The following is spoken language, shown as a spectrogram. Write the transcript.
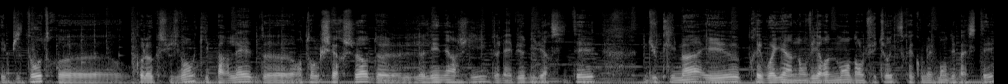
et puis d'autres euh, au colloque suivant qui parlaient en tant que chercheurs de, l'énergie, de la biodiversité, du climat, et eux prévoyaient un environnement dans le futur qui serait complètement dévasté.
